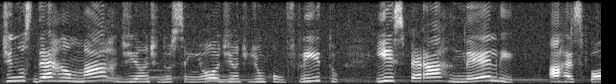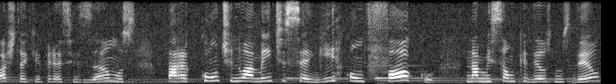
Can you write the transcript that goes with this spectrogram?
de nos derramar diante do Senhor, diante de um conflito e esperar nele a resposta que precisamos para continuamente seguir com foco na missão que Deus nos deu?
